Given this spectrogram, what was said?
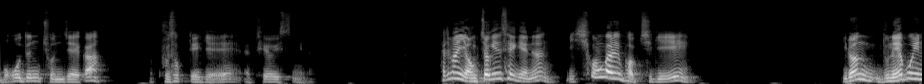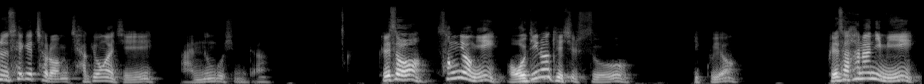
모든 존재가 구속되게 되어 있습니다. 하지만 영적인 세계는 이 시공간의 법칙이 이런 눈에 보이는 세계처럼 작용하지 않는 곳입니다. 그래서 성령이 어디나 계실 수 있고요. 그래서 하나님이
